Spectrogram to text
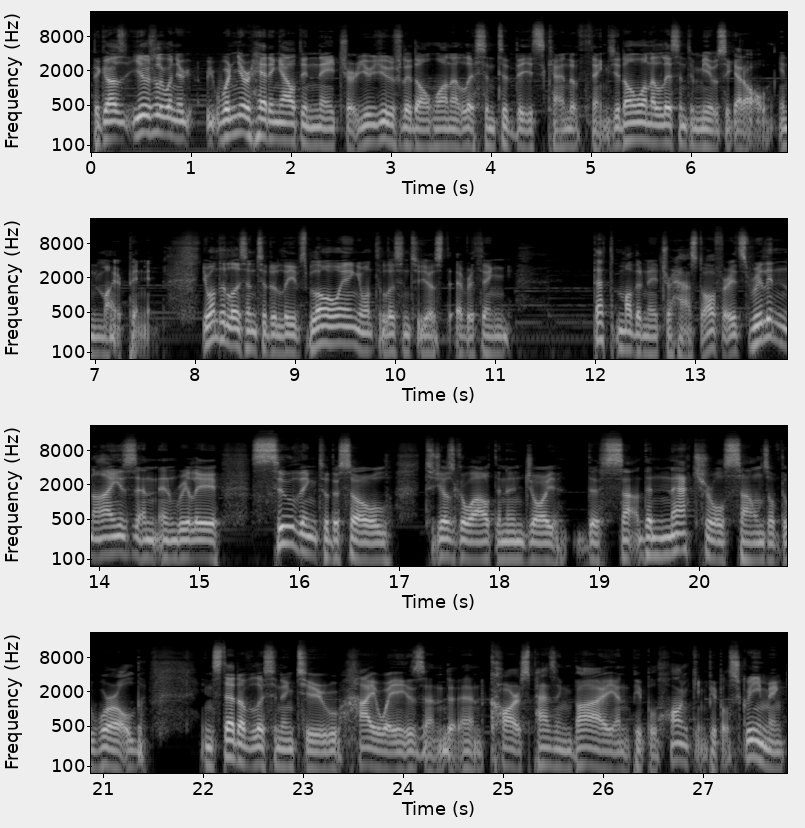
Because usually when you're when you're heading out in nature you usually don't want to listen to these kind of things. You don't want to listen to music at all in my opinion. You want to listen to the leaves blowing you want to listen to just everything that Mother Nature has to offer. It's really nice and, and really soothing to the soul to just go out and enjoy the, so- the natural sounds of the world instead of listening to highways and, and cars passing by and people honking, people screaming,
